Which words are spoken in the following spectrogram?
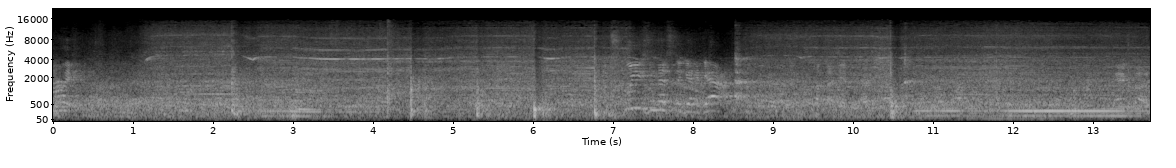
All right. I'm squeezing this to get a gap. Thanks, bud.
